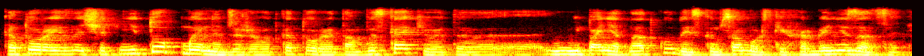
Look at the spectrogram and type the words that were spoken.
которые, значит, не топ-менеджеры, вот которые там выскакивают э, непонятно откуда из комсомольских организаций,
